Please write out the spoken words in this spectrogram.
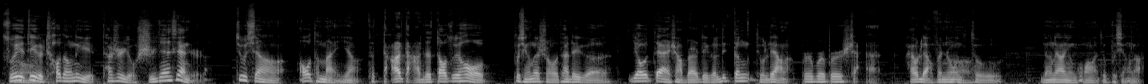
所以这个超能力它是有时间限制的，就像奥特曼一样，他打着打着到最后不行的时候，他这个腰带上边这个灯就亮了，嘣嘣嘣闪，还有两分钟就能量用光了就不行了。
